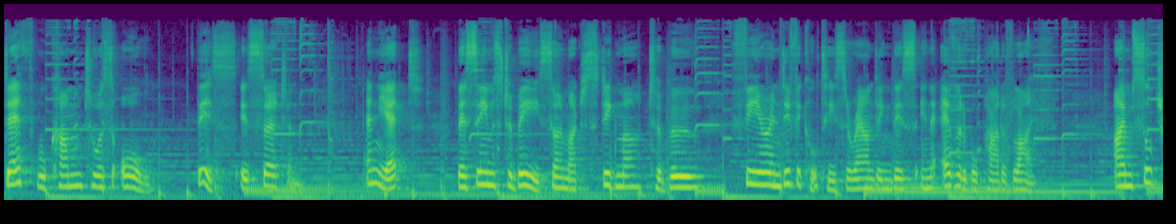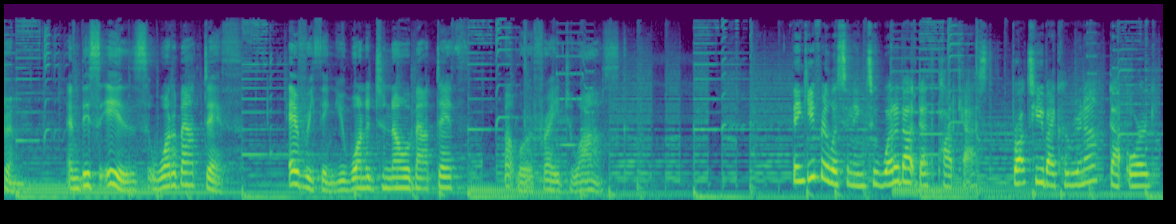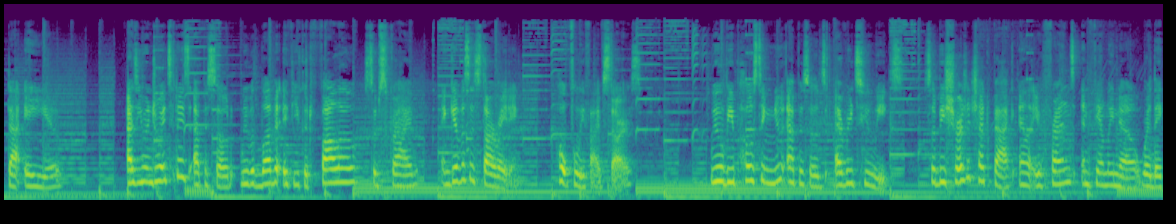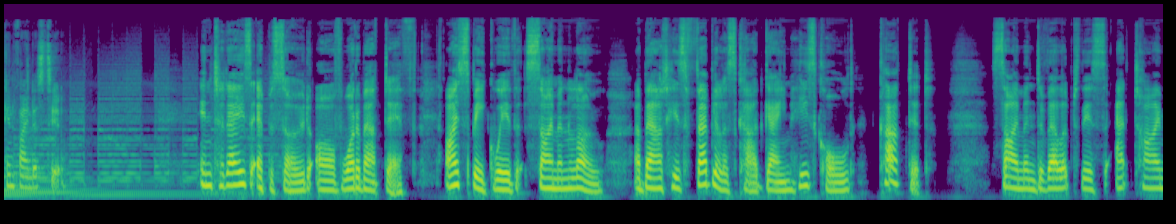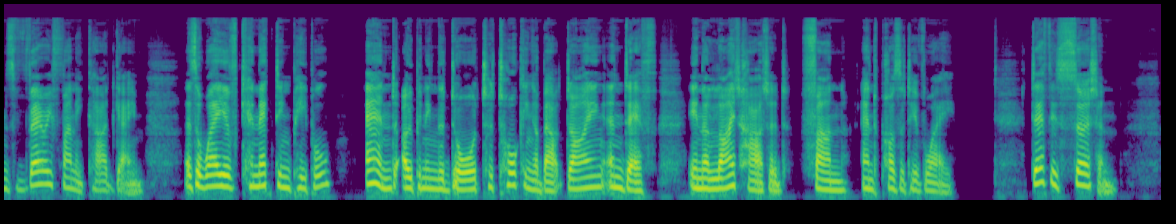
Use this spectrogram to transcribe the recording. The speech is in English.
Death will come to us all. This is certain. And yet, there seems to be so much stigma, taboo, fear, and difficulty surrounding this inevitable part of life. I'm Tsultrim, and this is What About Death? Everything you wanted to know about death, but were afraid to ask. Thank you for listening to What About Death podcast, brought to you by karuna.org.au. As you enjoyed today's episode, we would love it if you could follow, subscribe, and give us a star rating, hopefully five stars. We will be posting new episodes every two weeks, so be sure to check back and let your friends and family know where they can find us too. In today's episode of What About Death, I speak with Simon Lowe about his fabulous card game he's called Carked. Simon developed this at times very funny card game as a way of connecting people and opening the door to talking about dying and death in a light-hearted, fun, and positive way. Death is certain.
